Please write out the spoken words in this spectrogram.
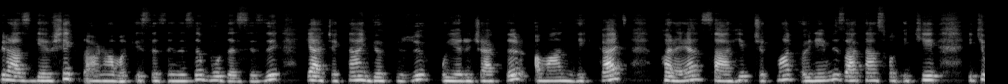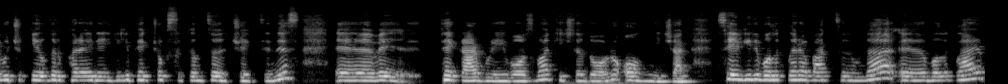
biraz gevşek davranmak isteseniz de burada sizi gerçekten gökyüzü uyaracaktır. Aman dikkat, paraya sahip çıkmak önemli. Zaten son 2 2,5 yıldır parayla ilgili pek çok sıkıntı çektiniz, eee, ve tekrar burayı bozmak hiç de doğru olmayacak. Sevgili Balıklara baktığımda, eee, Balıklar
